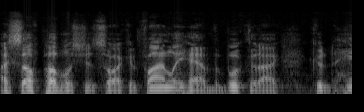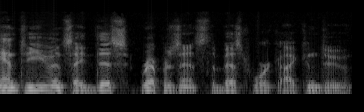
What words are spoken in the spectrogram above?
I self published it so I could finally have the book that I could hand to you and say, This represents the best work I can do.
